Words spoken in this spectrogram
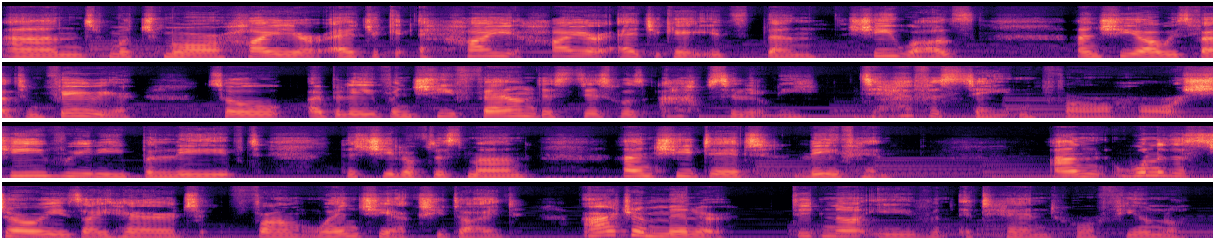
and much more higher educa- high, higher educated than she was and she always felt inferior. So i believe when she found this this was absolutely devastating for her. She really believed that she loved this man and she did leave him. And one of the stories i heard from when she actually died arthur miller did not even attend her funeral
